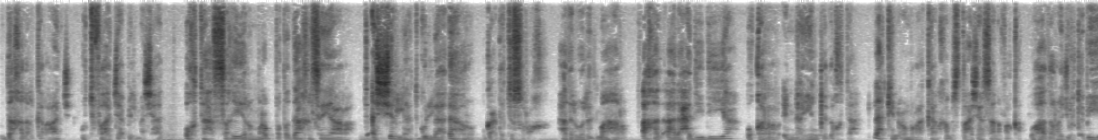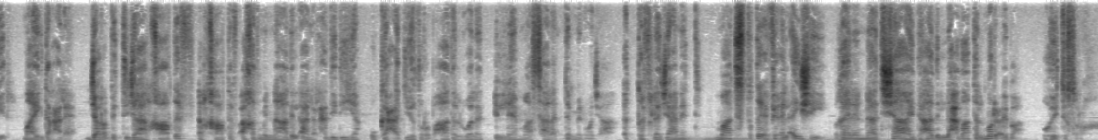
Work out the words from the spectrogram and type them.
ودخل الجراج وتفاجأ بالمشهد. أختها الصغيرة مربطة داخل سيارة تأشر له تقول لها اهرب وقاعدة تصرخ. هذا الولد ما هرب أخذ آلة حديدية وقرر إنه ينقذ أخته لكن عمره كان 15 سنة فقط وهذا رجل كبير ما يقدر عليه. جرى باتجاه الخاطف الخاطف أخذ منه هذه الآلة الحديدية وقعد يضرب هذا الولد إلين ما سال الدم من وجهه. الطفلة جانت ما تستطيع فعل أي شيء غير أنها تشاهد هذه اللحظات المرعبة وهي تصرخ.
